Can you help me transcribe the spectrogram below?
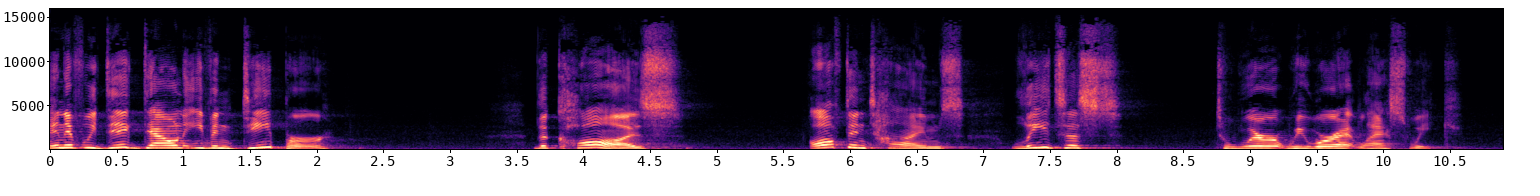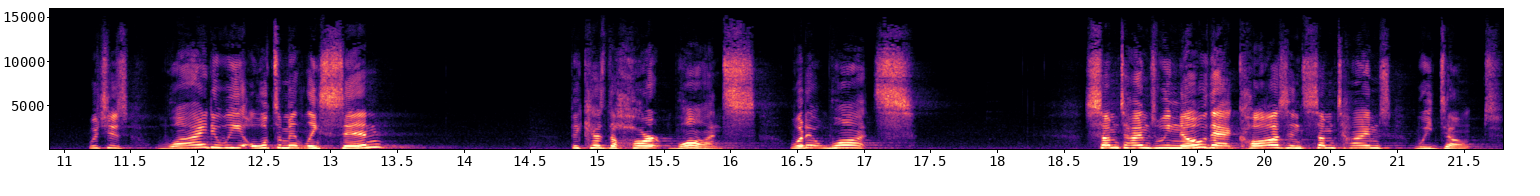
And if we dig down even deeper, the cause oftentimes leads us to where we were at last week, which is why do we ultimately sin? Because the heart wants what it wants. Sometimes we know that cause, and sometimes we don't.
